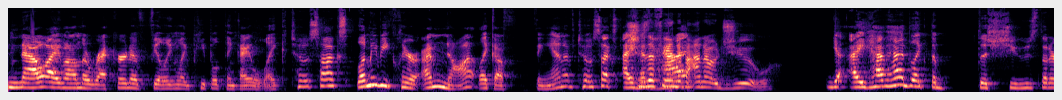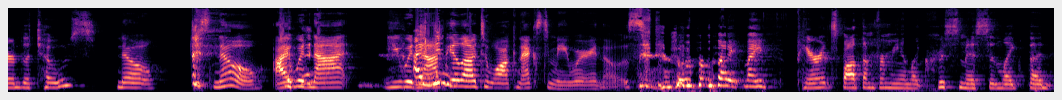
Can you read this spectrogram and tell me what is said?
now I'm on the record of feeling like people think I like toe socks. Let me be clear. I'm not like a fan of toe socks. I She's have a fan had, of Ahn Oh-ju. Yeah, I have had like the the shoes that are the toes. No, just no. I would not. You would not be allowed to walk next to me wearing those. my my parents bought them for me in like Christmas and like the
